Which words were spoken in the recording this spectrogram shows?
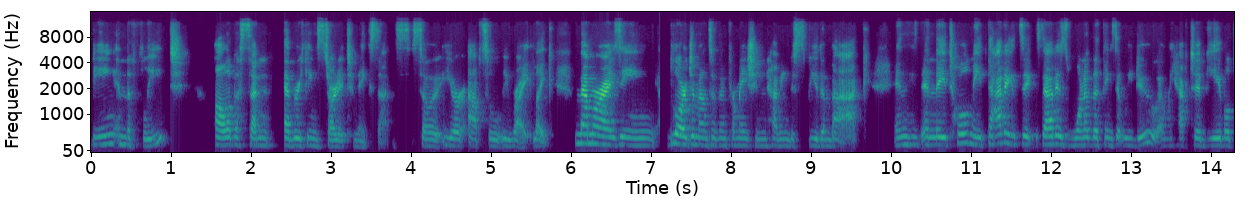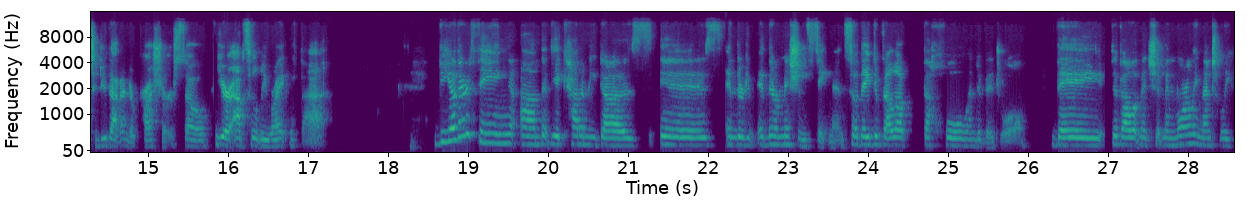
being in the fleet, all of a sudden everything started to make sense. So you're absolutely right. Like memorizing large amounts of information and having to spew them back. And, and they told me that is that is one of the things that we do, and we have to be able to do that under pressure. So you're absolutely right with that. The other thing um, that the academy does is in their in their mission statement. So they develop the whole individual. They develop midshipmen morally, mentally,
